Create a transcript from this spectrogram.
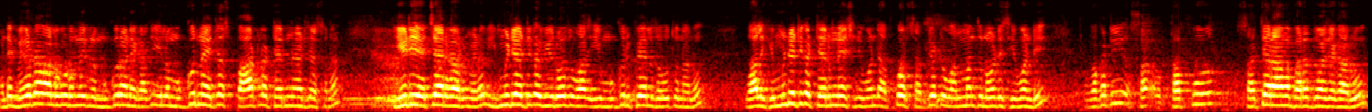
అంటే మిగతా వాళ్ళు కూడా ఉన్నారు ఇలా ముగ్గురు అనే కాదు. ఇలా ముగ్గురుని అయితే స్పాట్లో టెర్మినేట్ చేస్తున్నా. ఈడీ హెచ్ఆర్ గారు మేడం ఇమ్మీడియట్గా ఈ రోజు ఈ ముగ్గురు పేర్లు చదువుతున్నాను. వాళ్ళకి ఇమ్మీడియట్గా టెర్మినేషన్ ఇవ్వండి. Of course subject one month notice ఇవ్వండి. ఒకటి స- పప్పు సత్యరామ భరద్వాజ గారు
